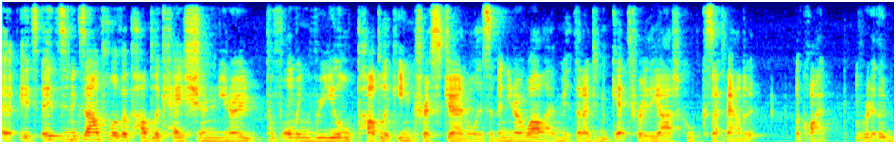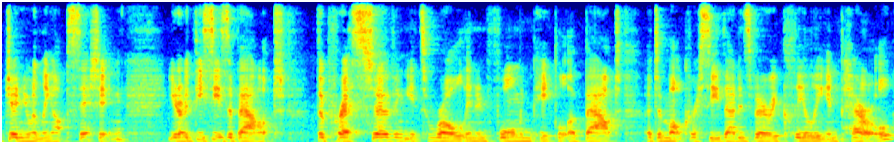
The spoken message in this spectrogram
uh, it's it's an example of a publication, you know, performing real public interest journalism. And you know, while I admit that I didn't get through the article because I found it quite genuinely upsetting, you know, this is about the press serving its role in informing people about a democracy that is very clearly in peril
